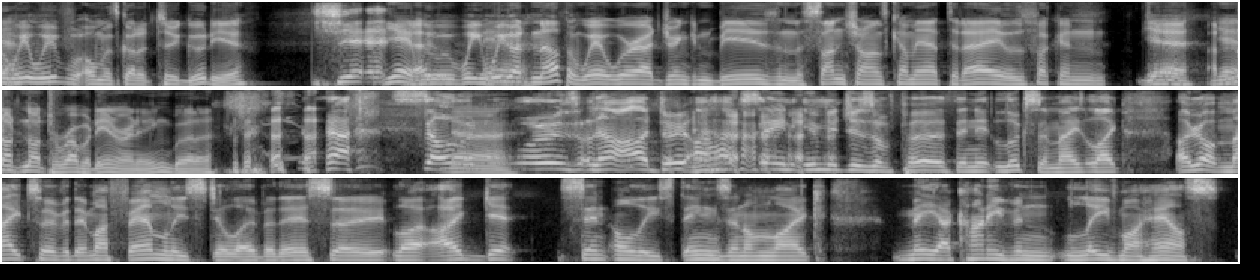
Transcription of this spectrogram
yeah. we, we've almost got it too good here. yeah, Yeah, Yeah, we, we, we got nothing. We're, we're out drinking beers and the sunshine's come out today. It was fucking yeah. Yeah, Uh, yeah. Not not to rub it in or anything, but uh, so No. it. No, I do. I have seen images of Perth, and it looks amazing. Like I got mates over there. My family's still over there, so like I get sent all these things, and I'm like, me, I can't even leave my house.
